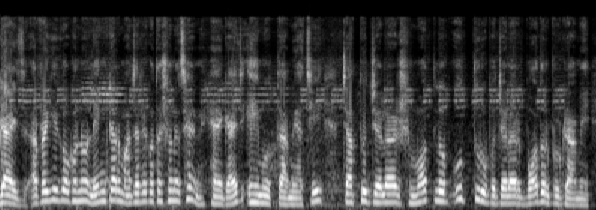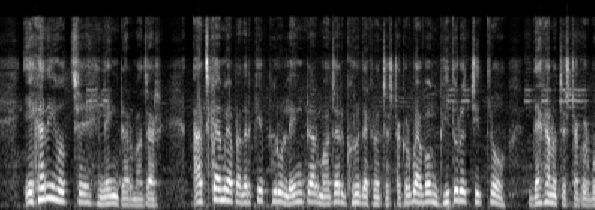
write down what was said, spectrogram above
গাইজ আপনারা কি কখনো লেংটার মাজারের কথা শুনেছেন? হ্যাঁ গাইজ এই মুহূর্তে আমি আছি চাঁদপুর জেলার মতলব উত্তর উপজেলার বদরপুর গ্রামে। এখানেই হচ্ছে লেংটার মাজার। আজকে আমি আপনাদেরকে পুরো লেংটার মাজার ঘুরে দেখানোর চেষ্টা করব এবং ভিতরের চিত্র দেখানোর চেষ্টা করব।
